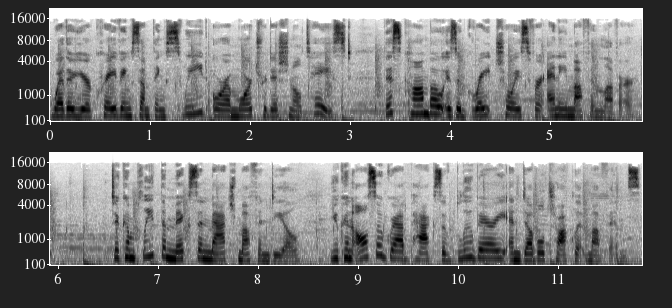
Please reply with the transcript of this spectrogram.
Whether you're craving something sweet or a more traditional taste, this combo is a great choice for any muffin lover. To complete the mix and match muffin deal, you can also grab packs of blueberry and double chocolate muffins.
